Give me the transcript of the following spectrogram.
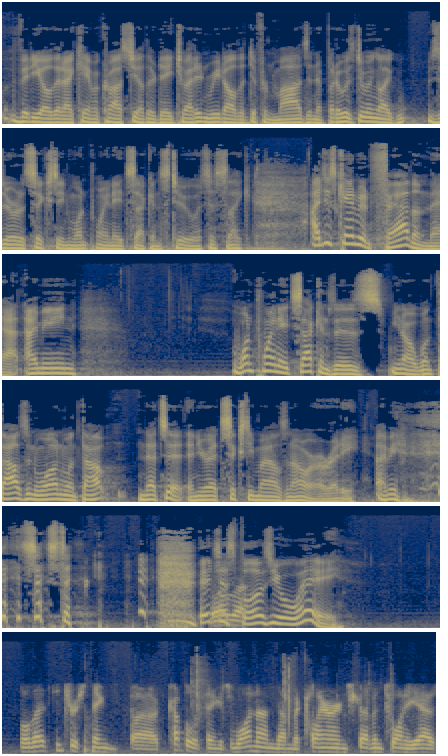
video that I came across the other day too. I didn't read all the different mods in it, but it was doing like 0 to 60 in 1.8 seconds too. It's just like I just can't even fathom that. I mean, 1.8 seconds is, you know, 1001, 1000, and that's it. And you're at 60 miles an hour already. I mean, it's just, it just that- blows you away. Well, that's interesting. A uh, couple of things. One on the McLaren 720S.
